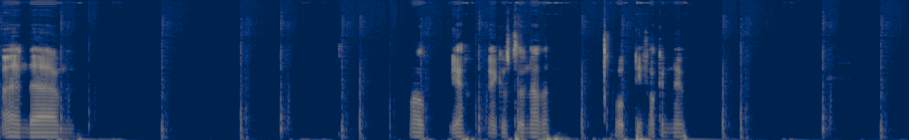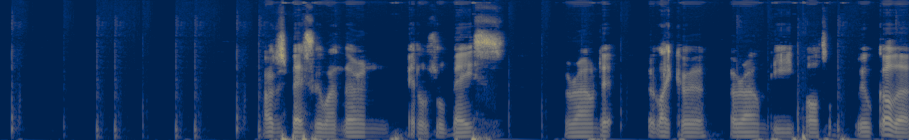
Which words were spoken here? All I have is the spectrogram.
And um, well, yeah, it goes to the Nether. What do you fucking know? I just basically went there and made a little base around it, like uh, around the portal. We'll go there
